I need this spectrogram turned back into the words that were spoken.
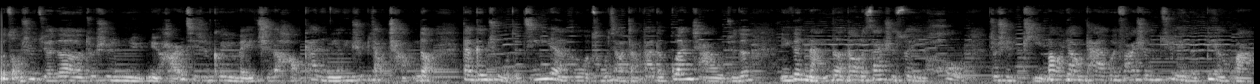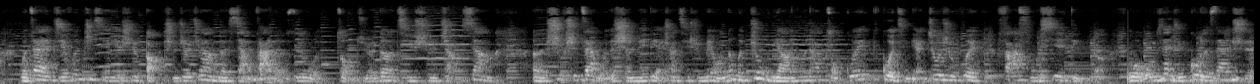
我总是觉得，就是女女孩其实可以维持的好看的年龄是比较长的，但根据我的经验和我从小长大的观察，我觉得一个男的到了三十岁以后，就是体貌样态会发生剧烈的变化。我在结婚之前也是保持着这样的想法的，所以我总觉得其实长相，呃，是不是在我的审美点上其实没有那么重要，因为它总归过几年就是会发福谢顶的。我我们现在已经过了三十，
